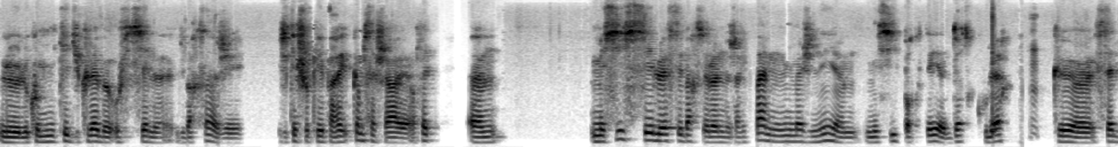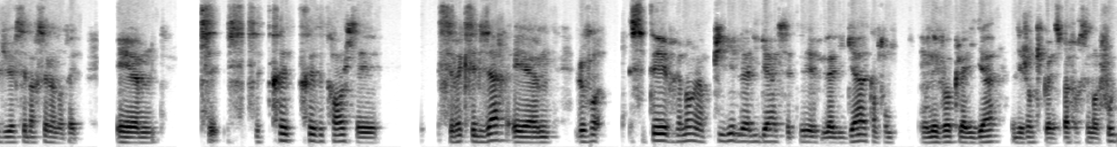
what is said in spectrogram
le, le, communiqué du club officiel du Barça, j'étais choqué, pareil, comme Sacha. En fait, Messi, c'est le FC Barcelone. J'arrive pas à m'imaginer euh, Messi porter euh, d'autres couleurs hmm. que euh, celles du FC Barcelone, en fait. Et c'est très, très étrange. C'est vrai que c'est bizarre. Et le voir, c'était vraiment un pilier de la Liga. C'était la Liga. Quand on, on évoque la Liga, des gens qui connaissent pas forcément le foot,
